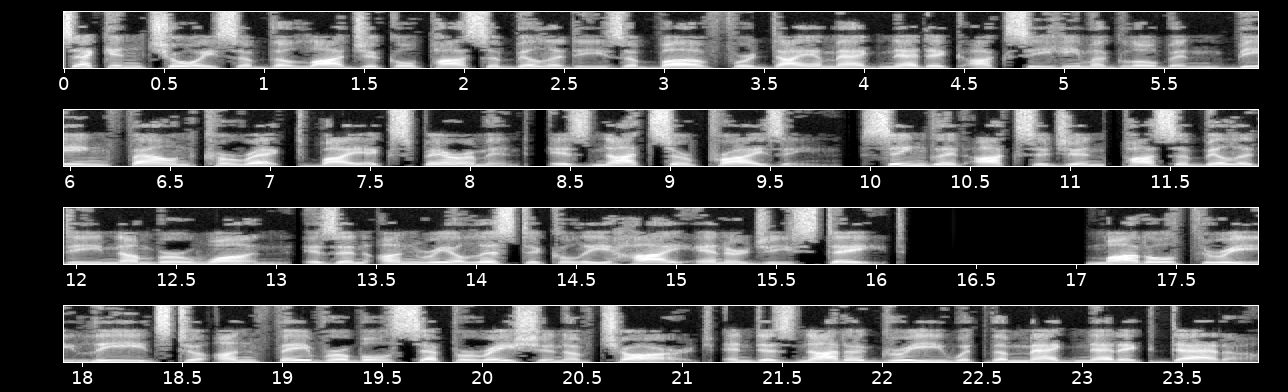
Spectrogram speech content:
second choice of the logical possibilities above for diamagnetic oxyhemoglobin being found correct by experiment is not surprising. Singlet oxygen possibility number 1 is an unrealistically high energy state. Model 3 leads to unfavorable separation of charge and does not agree with the magnetic data,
